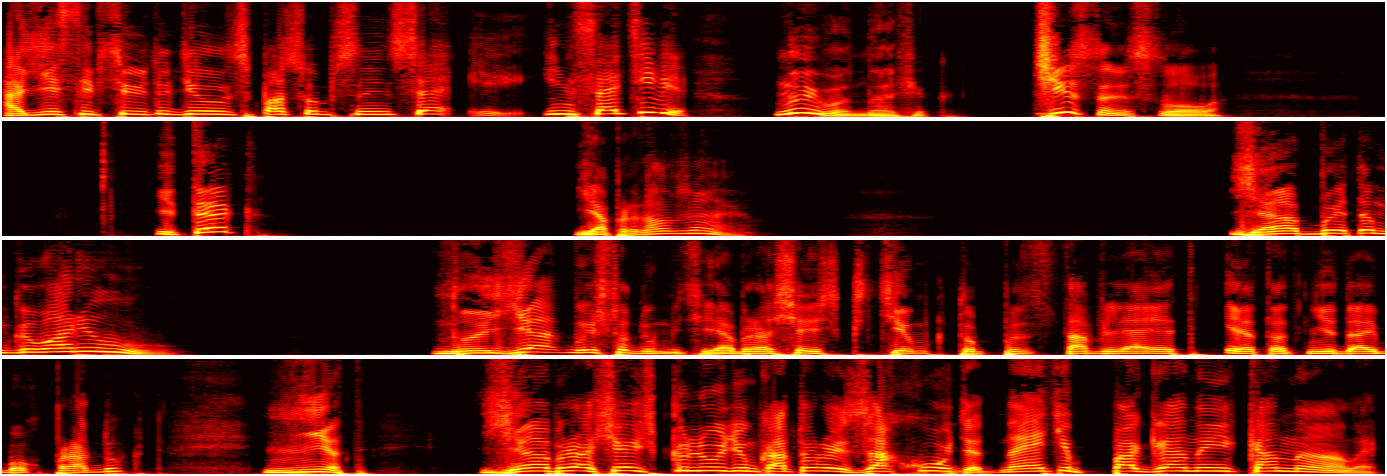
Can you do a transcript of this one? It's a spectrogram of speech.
А если все это делается по собственной инициативе, ну его нафиг. Честное слово. Итак, я продолжаю. Я об этом говорю. Но я, вы что думаете, я обращаюсь к тем, кто поставляет этот, не дай бог, продукт? Нет. Я обращаюсь к людям, которые заходят на эти поганые каналы,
